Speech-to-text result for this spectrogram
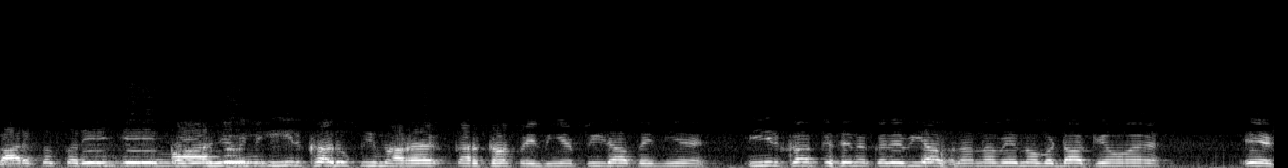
ਕਰਕ ਕਰੇ ਜੇ ਕਾਰਜ ਵਿੱਚ ਈਰਖਾ ਰੂਪੀ ਮਾਰਾ ਕਰਕਾਂ ਪੈਂਦੀਆਂ ਪੀੜਾ ਪੈਂਦੀਆਂ। ਈਰਖਾ ਕਿਸੇ ਨਾ ਕਦੇ ਵੀ ਆ ਫਲਾਨਾ ਮੇਰੇ ਨਾਲ ਵੱਡਾ ਕਿਉਂ ਹੈ? ਇਹ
